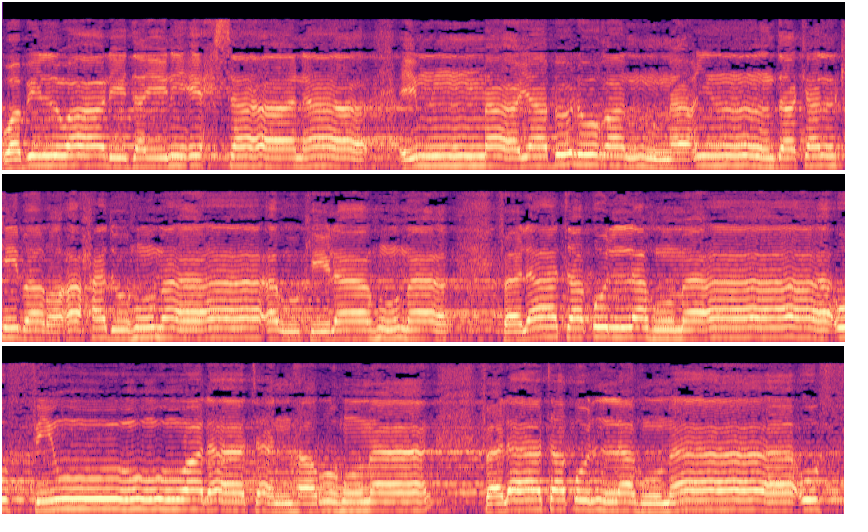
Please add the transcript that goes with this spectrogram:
وبالوالدين إحسانا. إما يبلغن عندك الكبر أحدهما أو كلاهما. فلا تقل لهما أف ولا تنهرهما فلا تقل لهما أف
